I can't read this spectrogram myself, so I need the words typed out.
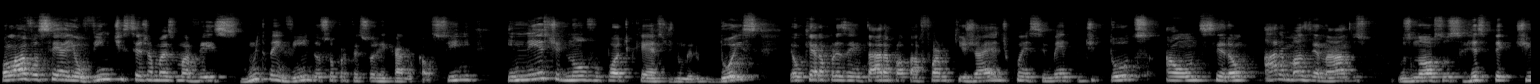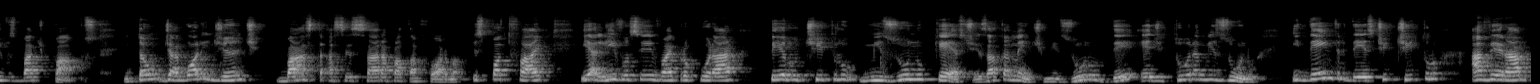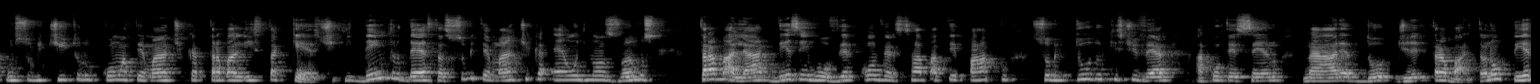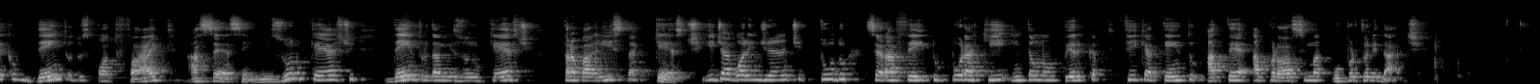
Olá, você aí ouvinte, seja mais uma vez muito bem-vindo. Eu sou o professor Ricardo Calcini e neste novo podcast número 2 eu quero apresentar a plataforma que já é de conhecimento de todos, aonde serão armazenados os nossos respectivos bate-papos. Então, de agora em diante, basta acessar a plataforma Spotify e ali você vai procurar pelo título Mizuno Cast, exatamente, Mizuno de Editora Mizuno. E dentro deste título haverá um subtítulo com a temática Trabalhista Cast. E dentro desta subtemática é onde nós vamos trabalhar, desenvolver, conversar, bater papo sobre tudo que estiver acontecendo na área do direito de trabalho. Então não percam dentro do Spotify, acessem Mizuno Cast, dentro da Mizuno Cast Trabalhista Cast. E de agora em diante, tudo será feito por aqui, então não perca, fique atento, até a próxima oportunidade.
